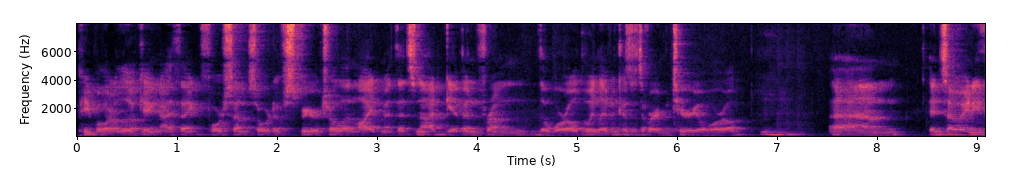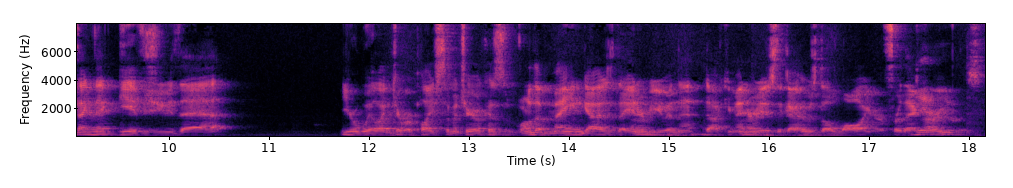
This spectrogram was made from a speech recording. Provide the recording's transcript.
people are looking, I think, for some sort of spiritual enlightenment that's not given from the world we live in because it's a very material world. Mhm. Um, and so anything that gives you that, you're willing to replace the material because one of the main guys they interview in that documentary is the guy who's the lawyer for that yeah, he group. was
